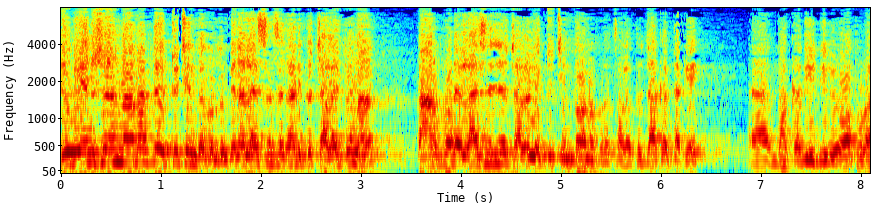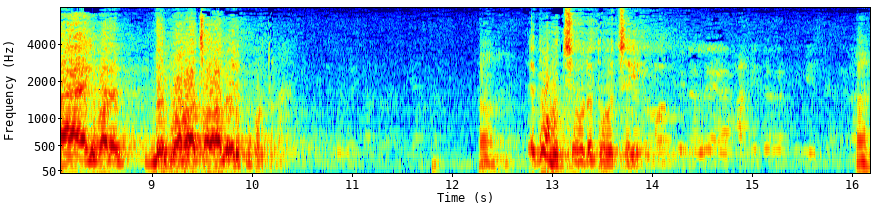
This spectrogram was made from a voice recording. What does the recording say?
যদি ইন্স্যুরেন্স না থাকতো একটু চিন্তা করতো। বিনা লাইসেন্সে গাড়ি তো চালাইতো না তারপরে লাইসেন্স চালালে একটু চিন্তা ভাবনা করে চালাতো। যাকে তাকে ধাক্কা দিয়ে দিবে অথবা একবারে বেপরোয়া চালাবে এরকম করতো না। হ্যাঁ, এ তো হচ্ছে ওটা তো হচ্ছেই। হ্যাঁ।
